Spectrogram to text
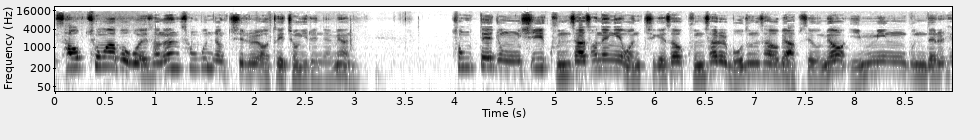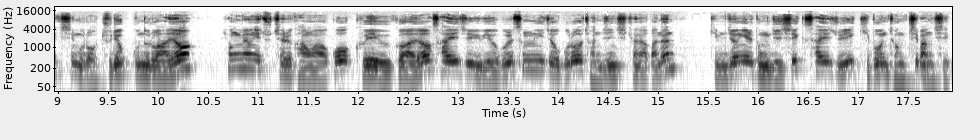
사업 총화 보고에서는 성군 정치를 어떻게 정의를 했냐면 총대 중시 군사 선행의 원칙에서 군사를 모든 사업에 앞세우며 인민군대를 핵심으로 주력군으로 하여 혁명의 주체를 강화하고 그에 의거하여 사회주의 위협을 승리적으로 전진시켜 나가는 김정일 동지식 사회주의 기본 정치 방식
